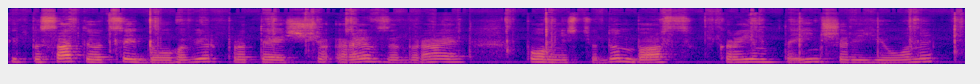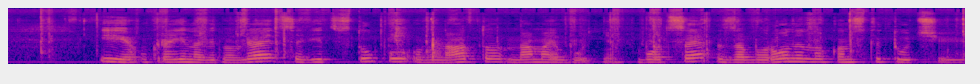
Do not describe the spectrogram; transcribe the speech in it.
підписати оцей договір про те, що РФ забирає повністю Донбас, Крим та інші регіони. І Україна відмовляється від вступу в НАТО на майбутнє, бо це заборонено Конституцією.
